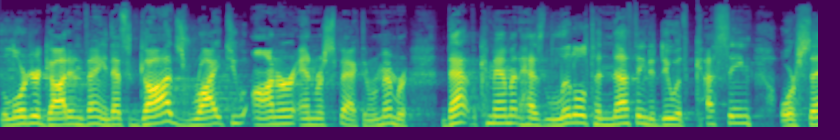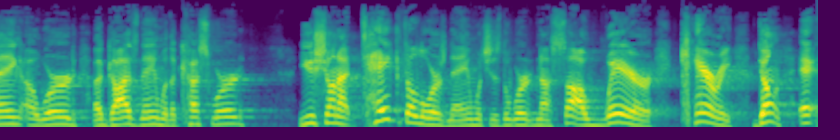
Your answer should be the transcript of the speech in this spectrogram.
the Lord your God in vain. That's God's right to honor and respect. And remember, that commandment has little to nothing to do with cussing or saying a word, a God's name with a cuss word. You shall not take the Lord's name, which is the word nasa, wear, carry. Don't, eh,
